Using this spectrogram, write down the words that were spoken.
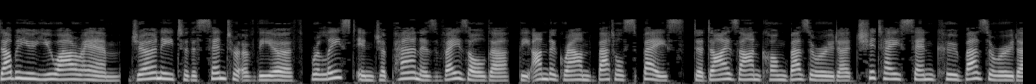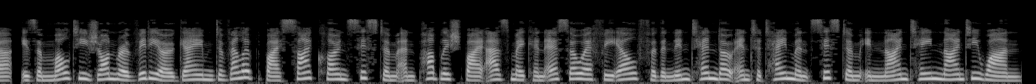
WURM, Journey to the Center of the Earth, released in Japan as Vasolda, The Underground Battle Space, De Kong Bazaruda Chite Senku Bazaruda, is a multi-genre video game developed by Cyclone System and published by Asmik and SOFEL for the Nintendo Entertainment System in 1991.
